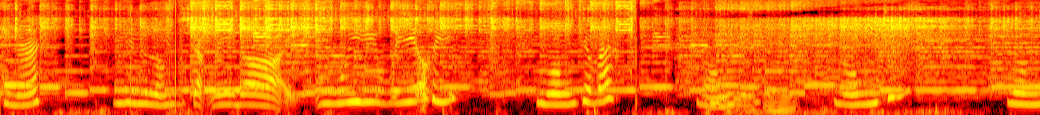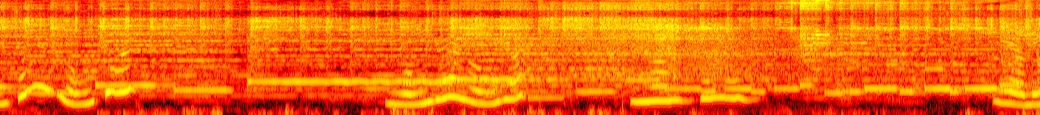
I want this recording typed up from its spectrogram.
เห็นไหมนี่มันลงจากนี่ได้อุ้ยอุ้ยอุ้ยงงใช่ปะงงเออไปงงใช่ไหมงงใช่ไหมงงใช่ไหมงงใช่ไหมงงใช่ เนี่ยมี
